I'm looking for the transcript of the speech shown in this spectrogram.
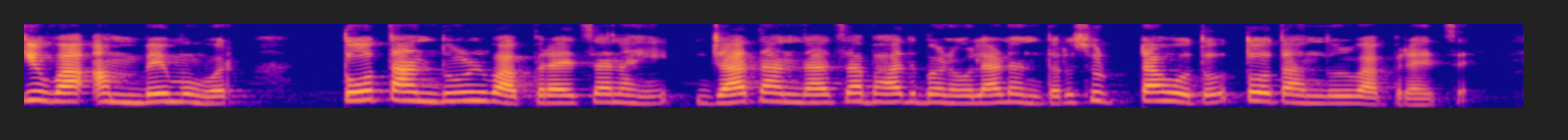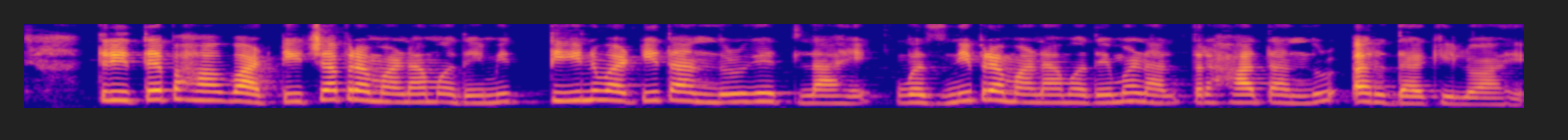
किंवा आंबेमोहर तो तांदूळ वापरायचा नाही. ज्या तांदळाचा भात बनवल्यानंतर सुट्टा होतो तो तांदूळ वापरायचा. आहे तर इथे पहा वाटीच्या प्रमाणामध्ये मी तीन वाटी तांदूळ घेतला आहे. वजनी प्रमाणामध्ये म्हणाल तर हा तांदूळ अर्धा किलो आहे.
